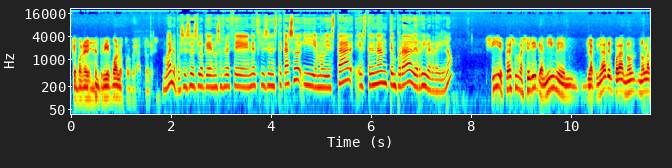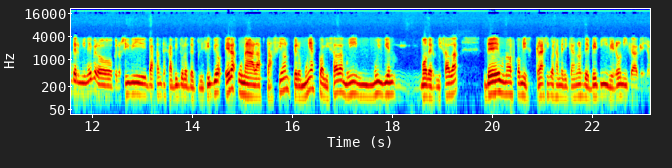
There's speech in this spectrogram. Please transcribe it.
que poner en riesgo a los propios actores. Bueno, pues eso es lo que nos ofrece Netflix en este caso y en Movistar estrenan temporada de Riverdale, ¿no? Sí, esta es una serie que a mí me... La primera temporada no, no la terminé, pero, pero sí vi bastantes capítulos del principio. Era una adaptación, pero muy actualizada, muy, muy bien modernizada de unos cómics clásicos americanos de Betty y Verónica, que yo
